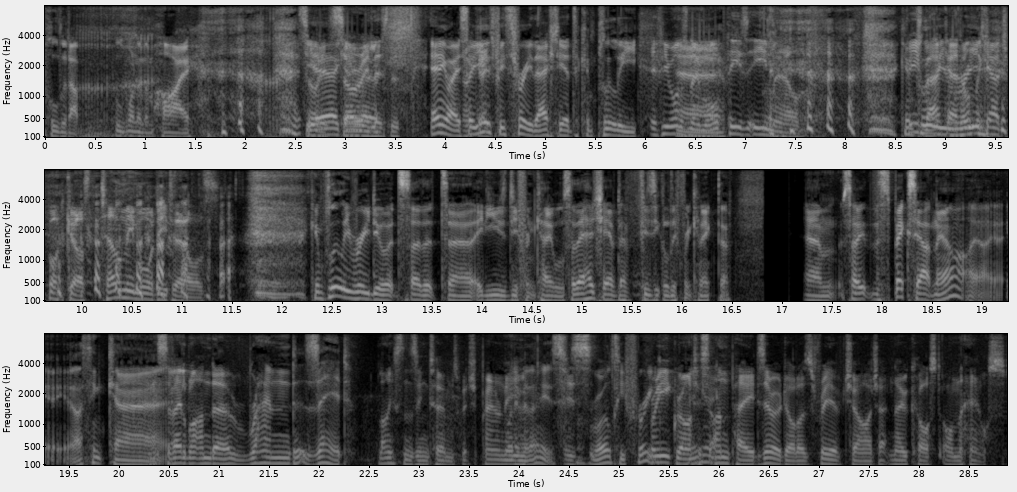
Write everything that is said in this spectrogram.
pulled it up, pulled one of them high. sorry, Yeah, okay, sorry, right. listeners. Anyway, so Okay. USB 3, they actually had to completely, If you want to know Uh, more, please email completely feedback at on the couch podcast. Tell me more details. completely redo it so that uh, it used different cables. So they actually have to have a physical different connector. Um, so the specs out now. I, I, I think uh, it's available under RAND Z licensing terms, which apparently whatever that is, is royalty free. free, gratis, you unpaid, zero dollars, free of charge, at no cost on the house.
